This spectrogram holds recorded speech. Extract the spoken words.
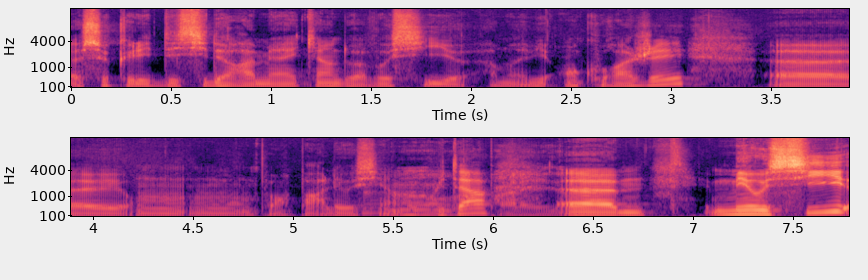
euh, ce que les décideurs américains doivent aussi, euh, à mon avis, encourager. On, peut en parler aussi un peu plus tard. mais aussi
